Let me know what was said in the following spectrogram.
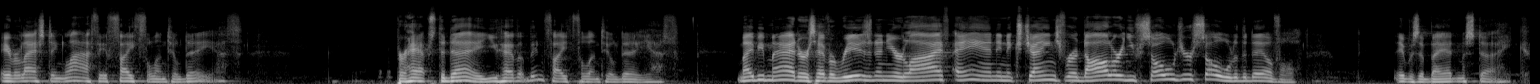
everlasting life if faithful until death. Perhaps today you haven't been faithful until death. Maybe matters have arisen in your life, and in exchange for a dollar, you've sold your soul to the devil it was a bad mistake.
